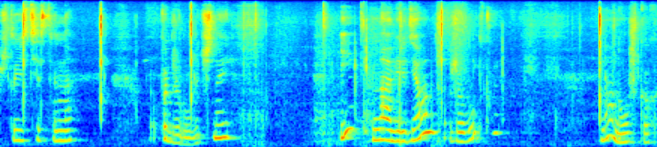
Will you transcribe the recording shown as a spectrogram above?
что естественно, поджелудочной, на меридиан желудка на ножках.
